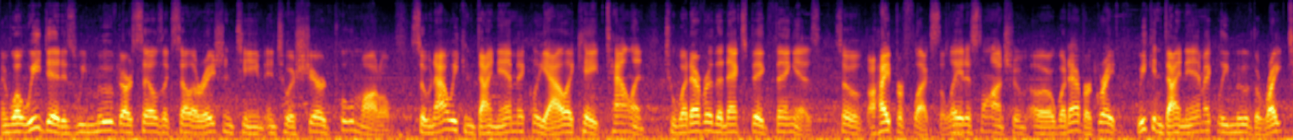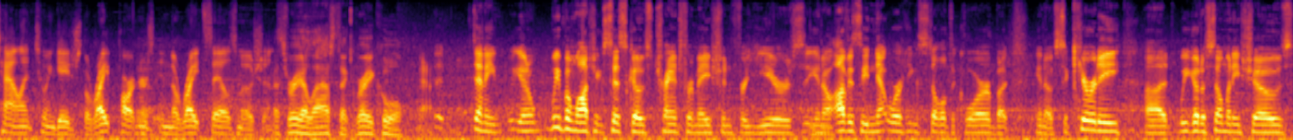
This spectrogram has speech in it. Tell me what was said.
and what we did is we moved our sales acceleration team into a shared pool model. So now we can dynamically allocate talent to whatever the next big thing is. So a HyperFlex, the latest launch or whatever, great. We can dynamically move the right talent to engage the right partners yeah. in the right sales motions. That's very elastic, very cool. Yeah. Uh, Denny, you know, we've been watching Cisco's transformation for years. You know, obviously networking still at the core, but you know, security, uh, we go to so many shows,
